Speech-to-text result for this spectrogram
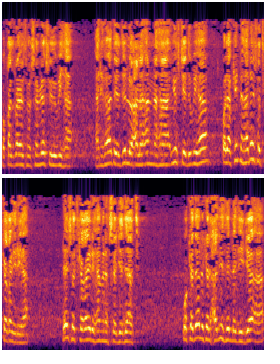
وقد رأيت الرسول يسجد بها. يعني هذا يدل على أنها يسجد بها ولكنها ليست كغيرها ليست كغيرها من السجدات. وكذلك الحديث الذي جاء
